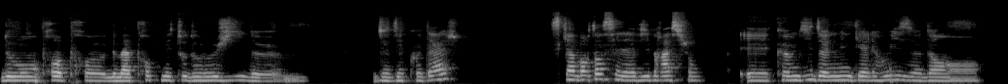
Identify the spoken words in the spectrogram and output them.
de mon propre, de ma propre méthodologie de, de décodage. Ce qui est important, c'est la vibration. Et comme dit Don Miguel Ruiz dans,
